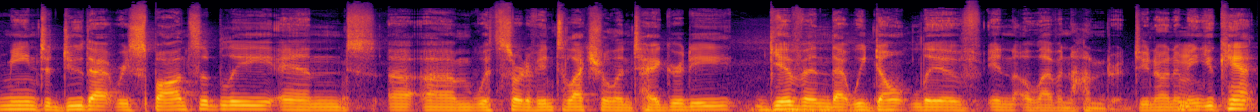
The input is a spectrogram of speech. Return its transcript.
mean to do that responsibly and uh, um, with sort of intellectual integrity given that we don't live in 1100 do you know what i mean? You can't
